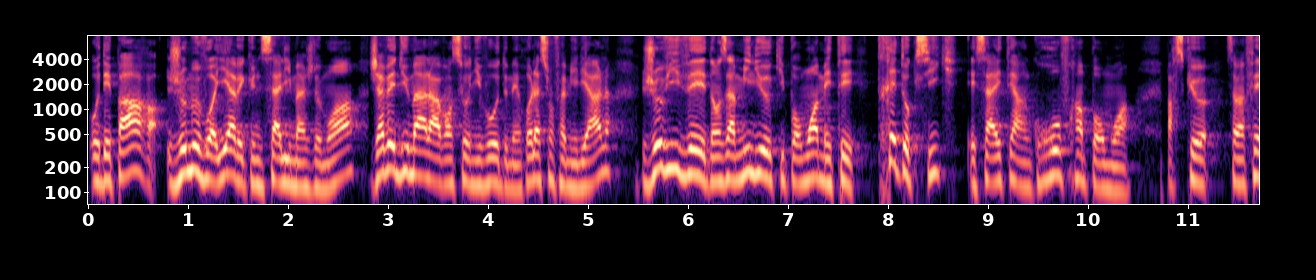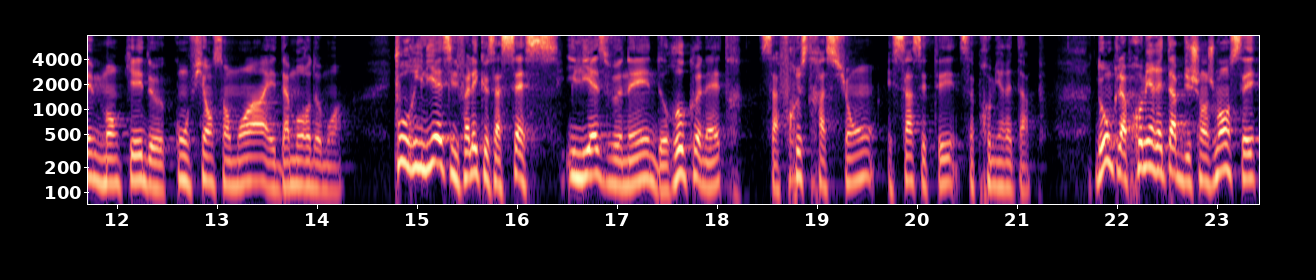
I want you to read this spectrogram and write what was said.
Au départ, je me voyais avec une sale image de moi, j'avais du mal à avancer au niveau de mes relations familiales, je vivais dans un milieu qui pour moi m'était très toxique et ça a été un gros frein pour moi parce que ça m'a fait manquer de confiance en moi et d'amour de moi. Pour Ilyes, il fallait que ça cesse. Ilyes venait de reconnaître sa frustration et ça c'était sa première étape. Donc la première étape du changement, c'est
